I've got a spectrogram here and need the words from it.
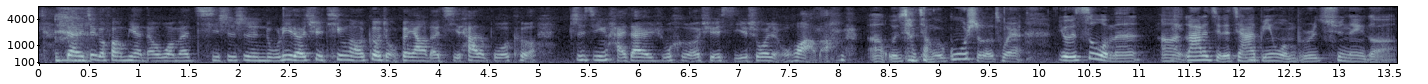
在这个方面呢，我们其实是努力的去听了各种各样的其他的播客，至今还在如何学习说人话吧。呃，我就想讲个故事了。突然有一次，我们呃拉了几个嘉宾，我们不是去那个。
